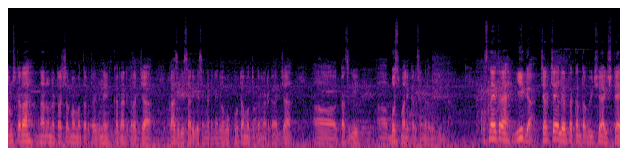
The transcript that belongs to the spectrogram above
ನಮಸ್ಕಾರ. ನಾನು ನಟರಾಜ್ ಶರ್ಮಾ ಮಾತಾಡ್ತಾ ಇದ್ದೀನಿ. ಕರ್ನಾಟಕ ರಾಜ್ಯ ಖಾಸಗಿ ಸಾರಿಗೆ ಸಂಘಟನೆಗಳ ಒಕ್ಕೂಟ ಮತ್ತು ಕರ್ನಾಟಕ ರಾಜ್ಯ ಖಾಸಗಿ ಬಸ್ ಮಾಲೀಕರ ಸಂಘದ ವತಿಯಿಂದ. ಸ್ನೇಹಿತರೆ, ಈಗ ಚರ್ಚೆಯಲ್ಲಿರ್ತಕ್ಕಂಥ ವಿಷಯ ಇಷ್ಟೇ.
